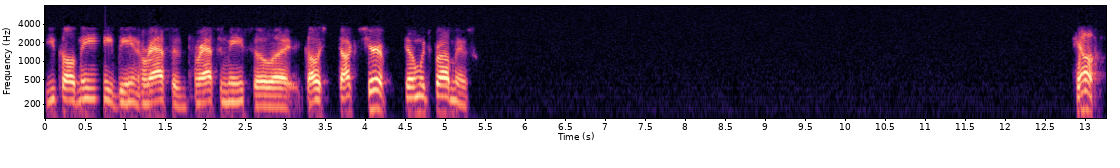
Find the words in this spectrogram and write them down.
You called me being harassing harassing me, so uh, call talk to the sheriff. Tell him what your problem is. Hell,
